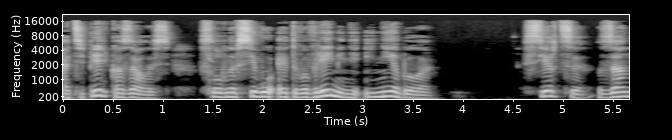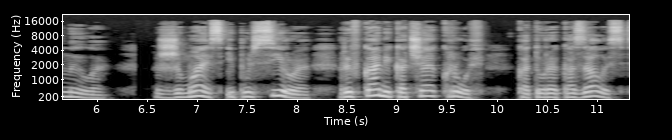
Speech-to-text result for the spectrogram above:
А теперь казалось, словно всего этого времени и не было. Сердце заныло, сжимаясь и пульсируя, рывками качая кровь, которая, казалось,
